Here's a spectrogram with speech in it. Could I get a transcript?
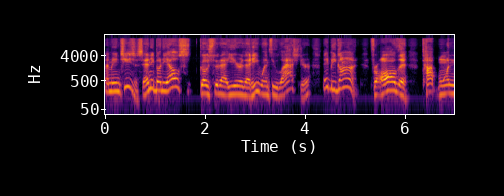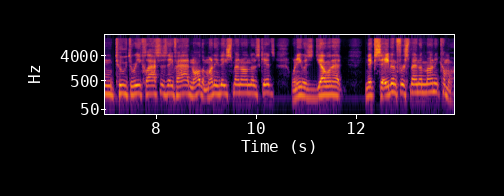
I mean, Jesus, anybody else goes through that year that he went through last year, they'd be gone for all the top one, two, three classes they've had and all the money they spent on those kids when he was yelling at Nick Saban for spending money. Come on.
